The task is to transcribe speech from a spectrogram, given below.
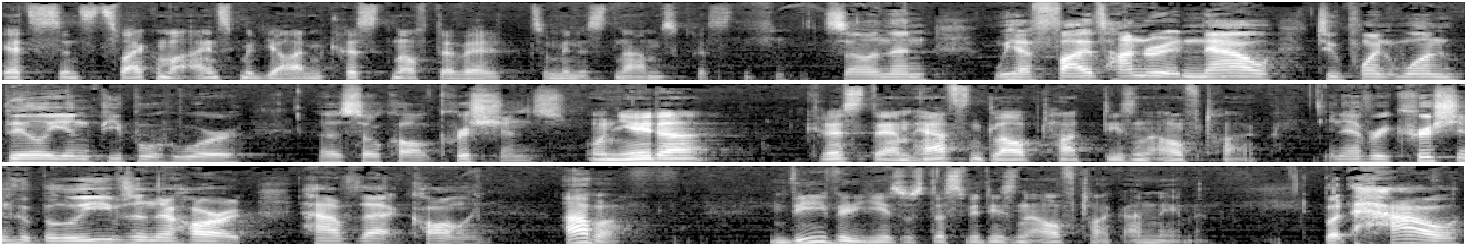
jetzt sind es 2,1 Milliarden Christen auf der Welt, zumindest Namenschristen. So, and then we have 500 and now 2.1 billion people who are uh, so called Christians. Und jeder Christ, der im Herzen glaubt, hat diesen Auftrag. And every Christian who believes in their heart have that calling. Aber wie will Jesus, dass wir diesen Auftrag annehmen? But how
